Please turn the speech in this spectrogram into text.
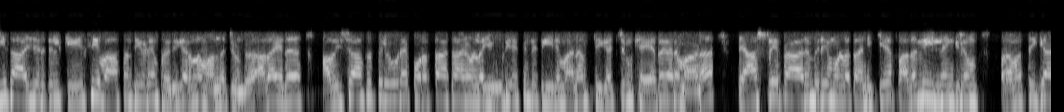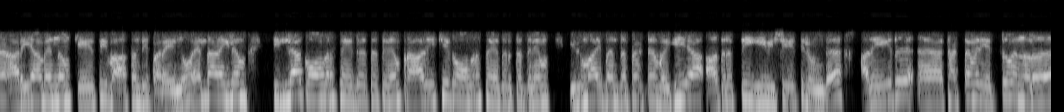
ഈ സാഹചര്യത്തിൽ കെ സി വാസന്തിയുടെയും പ്രതികരണം വന്നിട്ടുണ്ട്. അതായത് അവിശ്വാസത്തിലൂടെ പുറത്താക്കാനുള്ള യു ഡി എഫിന്റെ തീരുമാനം തികച്ചും ഖേദകരമാണ്. രാഷ്ട്രീയ പാരമ്പര്യമുള്ള തനിക്ക് പദവി ഇല്ലെങ്കിലും പ്രവർത്തിക്കാൻ അറിയാമെന്നും കെ സി വാസന്തി പറയുന്നു. എന്താണെങ്കിലും ജില്ലാ കോൺഗ്രസ് നേതൃത്വത്തിനും പ്രാദേശിക കോൺഗ്രസ് നേതൃത്വത്തിനും ഇതുമായി ബന്ധപ്പെട്ട് വലിയ അതൃപ്തി ഈ വിഷയത്തിലുണ്ട്. അത് ഏത് ഘട്ടം വരെ എത്തുമെന്നുള്ളത്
